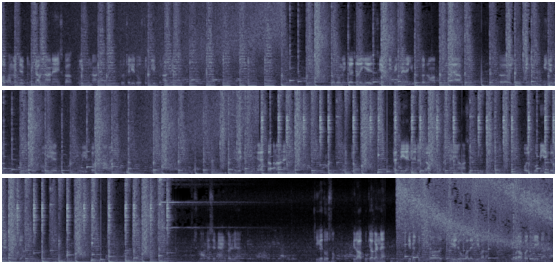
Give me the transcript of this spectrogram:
अब हमें जो क्या बनाना है, इसका क्लिप बनाना है। तो चलिए दोस्तों क्लिप बनाते हैं। तो हमें सेफ्टी पिन यूज़ कर रहा हूँ आपको आप यू पिन यूज़ कीजिएगा तो ये इंग्लिश का बनाना है। ये देखिए ऐसा बनाना है। इसको ऐसे ही रहने आपको है, यहाँ से। और इसको भी ऐसे बैंड कर ठीक है दोस्तों, फिर आपको क्या करना है? इसके बिल्कुल ये जो वाला, ये वाला, इसके बराबर लेके आना है।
